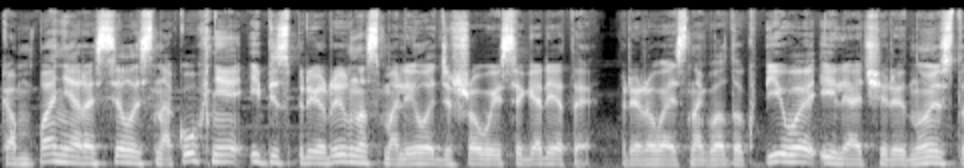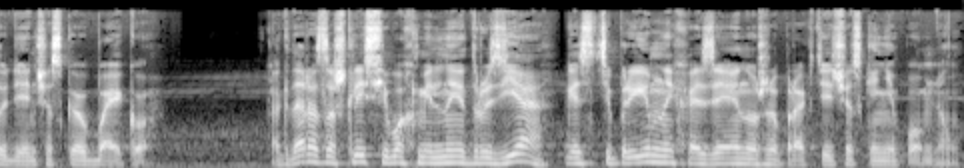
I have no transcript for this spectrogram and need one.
компания расселась на кухне и беспрерывно смолила дешевые сигареты, прерываясь на глоток пива или очередную студенческую байку. Когда разошлись его хмельные друзья, гостеприимный хозяин уже практически не помнил.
